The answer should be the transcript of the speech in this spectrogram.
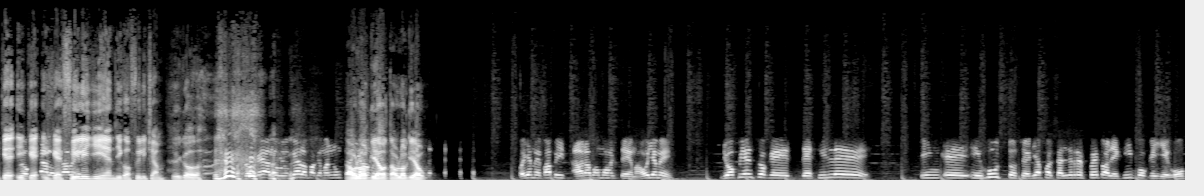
que, y que. Philly GM, digo, Philly Champ. Chico, Bloquealo, bloquealo para que más nunca. está bloqueado, está bloqueado. Óyeme, papi, ahora vamos al tema. Óyeme, yo pienso que decirle in- eh, injusto sería faltarle respeto al equipo que llegó.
